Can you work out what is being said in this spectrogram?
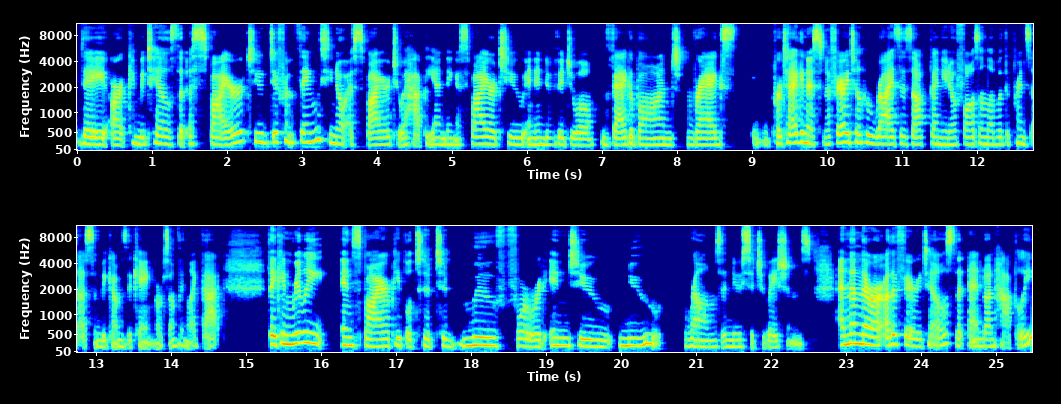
they are can be tales that aspire to different things you know aspire to a happy ending aspire to an individual vagabond rags protagonist in a fairy tale who rises up and you know falls in love with the princess and becomes the king or something like that. They can really inspire people to to move forward into new realms and new situations. And then there are other fairy tales that end unhappily,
